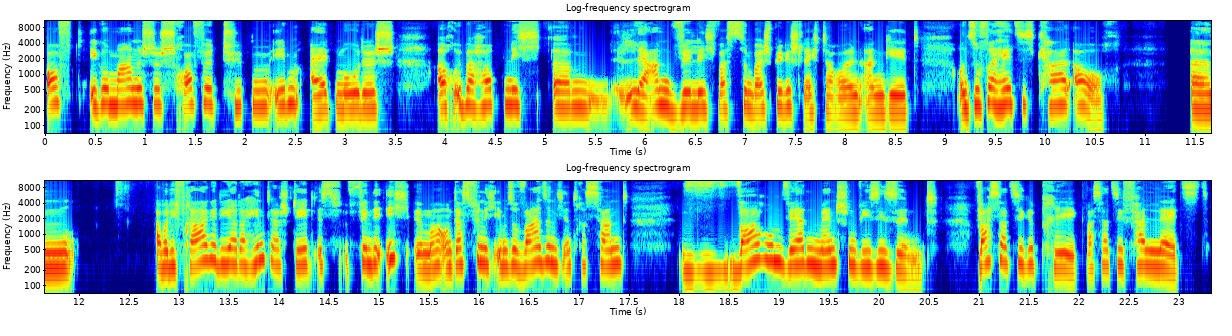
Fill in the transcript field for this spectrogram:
oft egomanische, schroffe Typen, eben altmodisch, auch überhaupt nicht ähm, lernwillig, was zum Beispiel Geschlechterrollen angeht. Und so verhält sich Karl auch. Ähm, aber die Frage, die ja dahinter steht, ist, finde ich immer, und das finde ich eben so wahnsinnig interessant, warum werden Menschen, wie sie sind? Was hat sie geprägt? Was hat sie verletzt?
